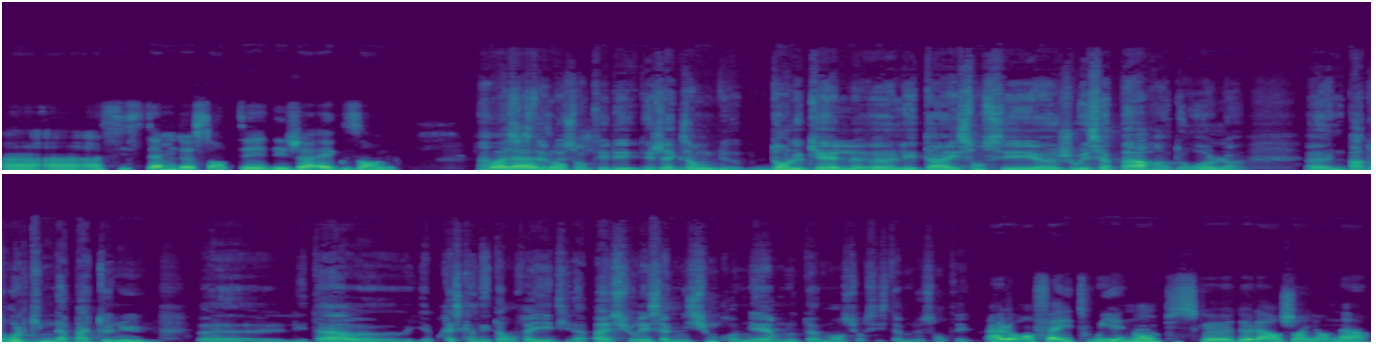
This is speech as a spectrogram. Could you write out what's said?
un, un, système de santé déjà exsangue. Un, voilà, système donc... de santé déjà exsangue dans lequel euh, l'État est censé euh, jouer sa part de rôle, une part de rôle qu'il n'a pas tenue euh, l'État, euh, il y a presque un État en faillite. Il n'a pas assuré sa mission première, notamment sur le système de santé. Alors en faillite, oui et non, puisque de l'argent, il y en a.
